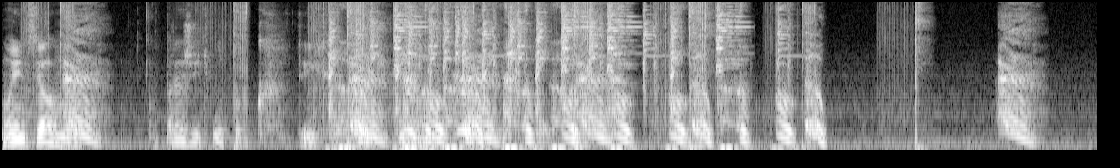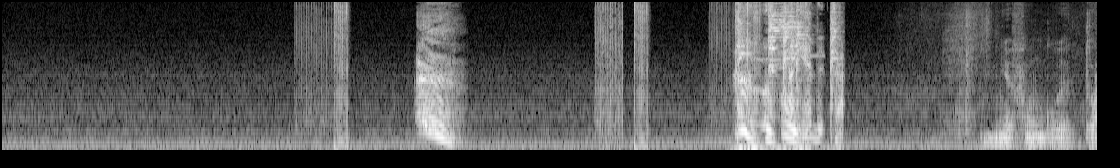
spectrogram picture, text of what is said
Mojím cieľom je prežiť útok tých... Nefunguje to.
